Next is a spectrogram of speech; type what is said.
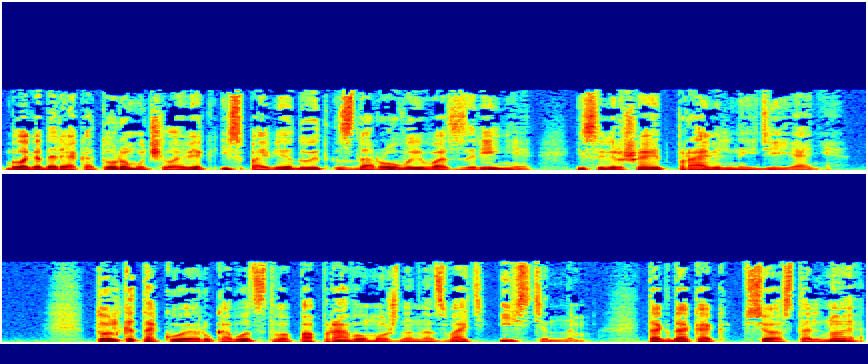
благодаря которому человек исповедует здоровые воззрения и совершает правильные деяния? Только такое руководство по праву можно назвать истинным, тогда как все остальное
